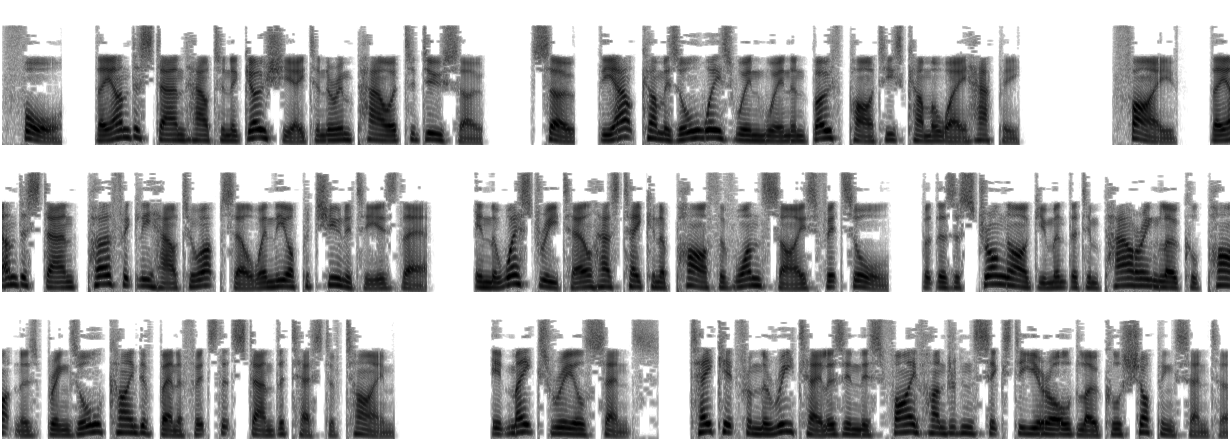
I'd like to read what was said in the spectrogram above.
4. They understand how to negotiate and are empowered to do so. So, the outcome is always win win and both parties come away happy. 5. They understand perfectly how to upsell when the opportunity is there. In the West, retail has taken a path of one size fits all but there's a strong argument that empowering local partners brings all kind of benefits that stand the test of time. It makes real sense. Take it from the retailers in this 560-year-old local shopping center.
